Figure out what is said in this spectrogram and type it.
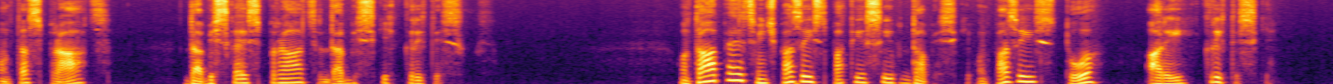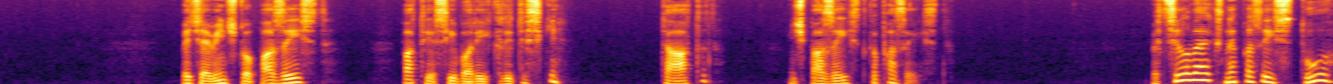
un tas prāts, dabiskais prāts, ir dabiski kritisks. Un tāpēc viņš pazīst patiesību dabiski un pazīst to arī kritiski. Bet, ja viņš to pazīst, patiesību arī kritiski, tā tad viņš pazīst, ka pazīst. Bet cilvēks nepazīst to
